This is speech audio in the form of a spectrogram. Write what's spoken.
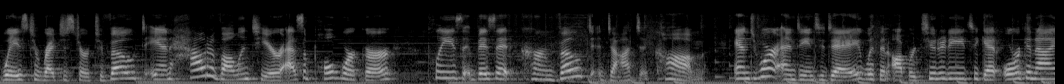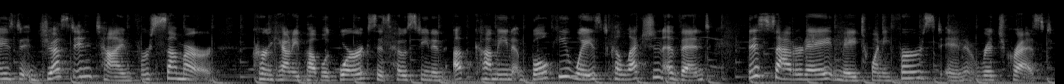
ways to register to vote, and how to volunteer as a poll worker, please visit kernvote.com. And we're ending today with an opportunity to get organized just in time for summer. Kern County Public Works is hosting an upcoming bulky waste collection event this Saturday, May 21st in Ridgecrest.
